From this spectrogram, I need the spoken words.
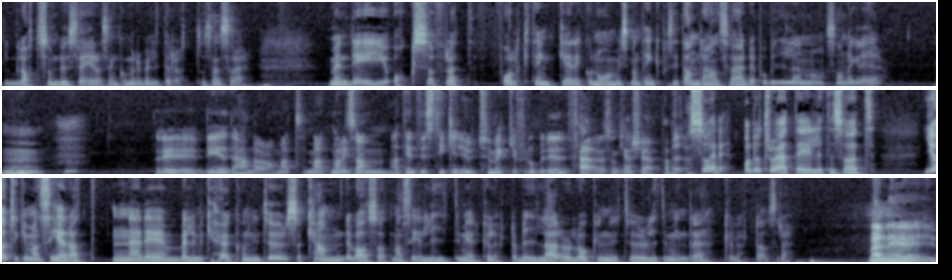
Blått som du säger och sen kommer det väl lite rött och sen sådär. Men det är ju också för att folk tänker ekonomiskt. Man tänker på sitt andrahandsvärde på bilen och sådana grejer. Mm. Så det är det det handlar om. Att, att, man liksom, att det inte sticker ut för mycket för då blir det färre som kan köpa bilar. Så är det. Och då tror jag att det är lite så att jag tycker man ser att när det är väldigt mycket högkonjunktur så kan det vara så att man ser lite mer kulörta bilar och lågkonjunktur lite mindre kulörta och sådär. Men eh,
